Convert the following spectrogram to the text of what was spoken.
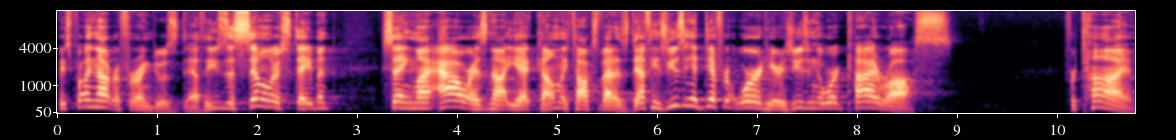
He's probably not referring to his death. He uses a similar statement saying, My hour has not yet come when he talks about his death. He's using a different word here. He's using the word kairos for time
